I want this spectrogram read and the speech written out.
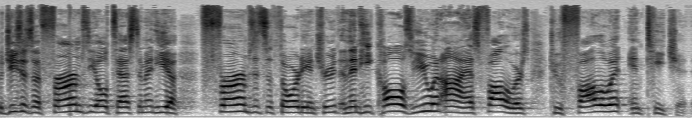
So Jesus affirms the Old Testament, he affirms its authority and truth, and then he calls you and I as followers to follow it and teach it.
